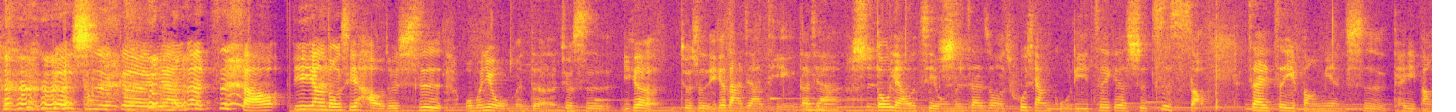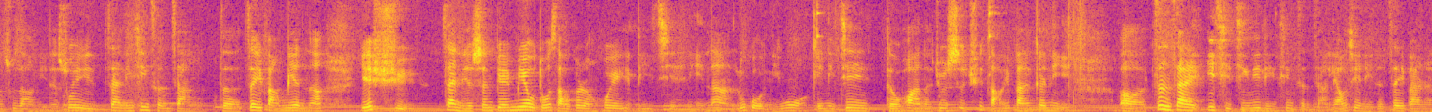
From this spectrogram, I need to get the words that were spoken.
各式各样。那至少一样东西好的是，我们有我们的就是一个就是一个大家庭，大家都了解我们在这种互相鼓励，这个是至少在这一方面是可以帮助到你的。所以在灵性成长的这一方面呢，也许。在你的身边，没有多少个人会理解你。那如果你问我给你建议的话呢，就是去找一班跟你，呃，正在一起经历灵性成长、了解你的这一班人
